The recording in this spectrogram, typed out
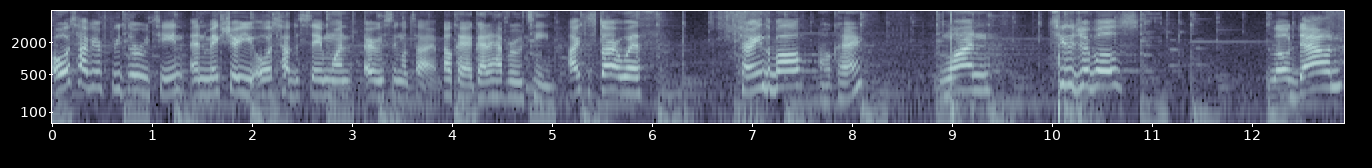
Always have your free throw routine and make sure you always have the same one every single time. Okay, I gotta have a routine. I like to start with turning the ball. Okay. One, two dribbles, low down,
